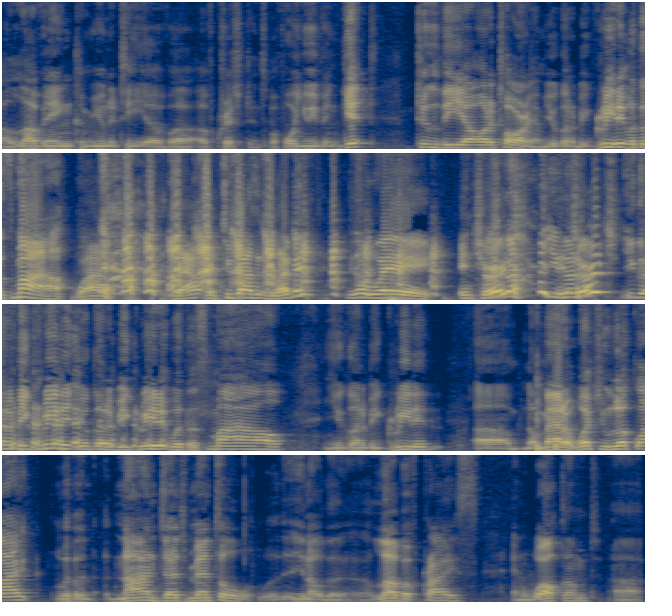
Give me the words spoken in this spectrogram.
a loving community of uh, of Christians. Before you even get to the uh, auditorium, you're going to be greeted with a smile. Wow. now in 2011, No way. In church? you're In gonna, church? You're gonna be greeted. You're gonna be greeted with a smile. You're gonna be greeted, um, no matter what you look like, with a non-judgmental, you know, the love of Christ, and welcomed uh,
